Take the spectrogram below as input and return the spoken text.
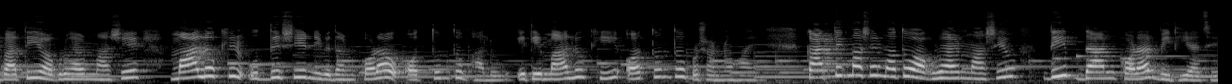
বাতি অগ্রহায়ণ মাসে মা লক্ষ্মীর উদ্দেশ্যে নিবেদন করাও অত্যন্ত ভালো। এতে মা লক্ষ্মী অত্যন্ত প্রসন্ন হয়। কার্তিক মাসের মতো অগ্রহায়ণ মাসেও দীপ দান করার বিধি আছে।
